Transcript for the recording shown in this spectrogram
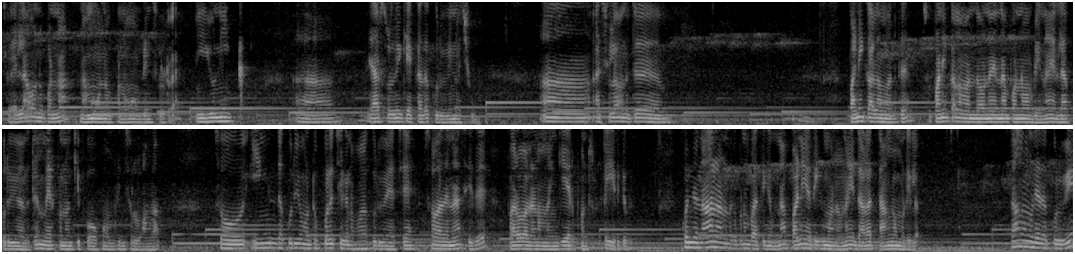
ஸோ எல்லாம் ஒன்று பண்ணால் நம்ம ஒன்று பண்ணுவோம் அப்படின்னு சொல்கிற யூனிக் யார் சொல்கிறதையும் கேட்காத குருவின்னு வச்சுக்குவோம் ஆக்சுவலாக வந்துட்டு பனிக்காலம் வருது. ஸோ பனிக்காலம் வந்தோடனே என்ன பண்ணோம் அப்படின்னா எல்லா குருவியும் வந்துட்டு மேற்கு நோக்கி போகும் அப்படின்னு சொல்லுவாங்க. ஸோ இந்த குருவி மட்டும் புரட்சிகரமான குருவியாச்சே. ஸோ அது என்ன செய்யுது பரவாயில்ல நம்ம இங்கேயே இருப்போம்னு சொல்லிட்டு இருக்குது. கொஞ்சம் நாள் ஆனதுக்கப்புறம் பார்த்திங்க அப்படின்னா பனி அதிகமானோன்னா இதால் தாங்க முடியல. தாங்க முடியாத குருவி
